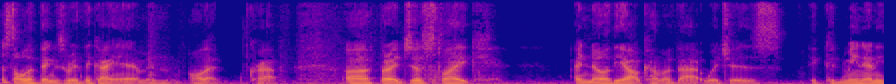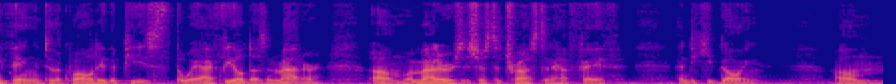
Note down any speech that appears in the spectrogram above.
just all the things, who do I think I am and all that crap. Uh, but I just like, I know the outcome of that, which is it could mean anything to the quality of the piece. The way I feel doesn't matter. Um, what matters is just to trust and have faith and to keep going. Um,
